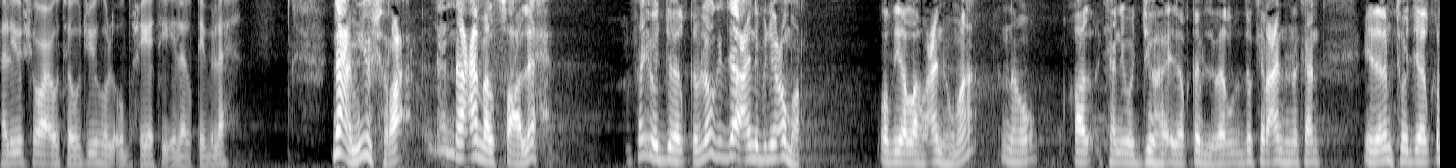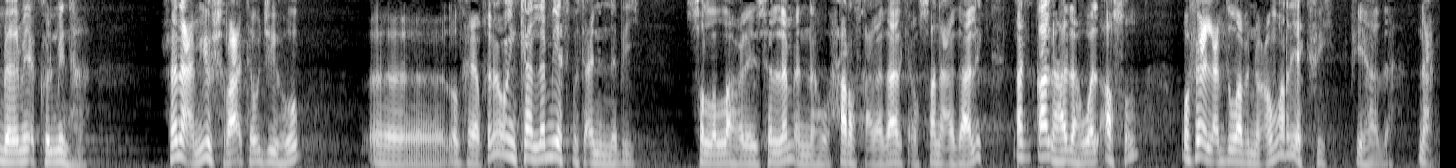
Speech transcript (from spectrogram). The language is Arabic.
هل يشرع توجيه الأضحية إلى القبلة؟ نعم يشرع لأن عمل صالح فيوجه القبلة. وجاء عن ابن عمر رضي الله عنهما أنه قال كان يوجهها إلى القبلة بل ذكر عنه أنه كان إذا لم توجه القبلة لم يأكل منها. فنعم يشرع توجيه آه، الأضحية القبلة. وإن كان لم يثبت عن النبي صلى الله عليه وسلم أنه حرص على ذلك أو صنع ذلك لكن قال هذا هو الأصل. وفعل عبد الله بن عمر يكفي في هذا. نعم.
